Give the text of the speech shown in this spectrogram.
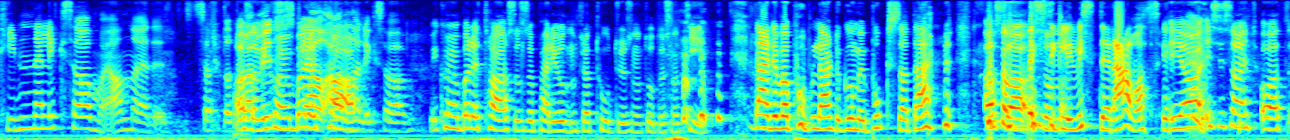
pinne, liksom, og i annen er det søtt at du Altså, har vi kan muskler, og ta- annen liksom Vi kan jo bare ta sånn som perioden fra 2000 og 2010. Der det var populært å gå med bukser, der Altså, basically visste ræva si. Ja, ikke sant? Og at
